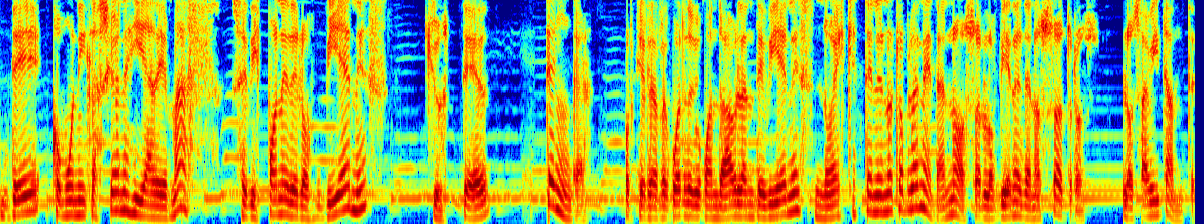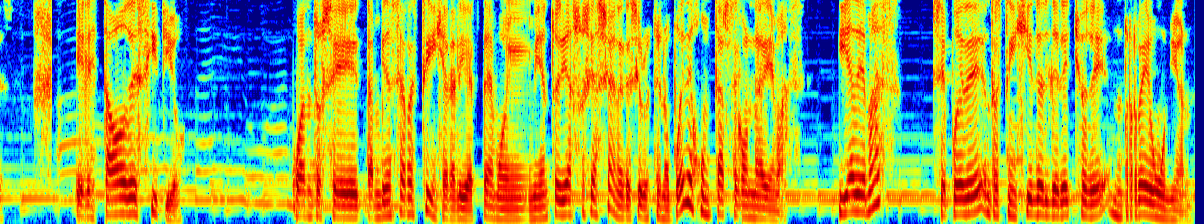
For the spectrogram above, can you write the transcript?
de comunicaciones y además se dispone de los bienes que usted tenga. Porque le recuerdo que cuando hablan de bienes no es que estén en otro planeta, no, son los bienes de nosotros, los habitantes. El estado de sitio, cuando se también se restringe la libertad de movimiento y de asociación, es decir, usted no puede juntarse con nadie más. Y además se puede restringir el derecho de reunión.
